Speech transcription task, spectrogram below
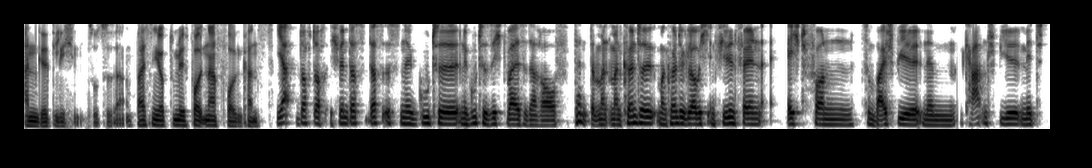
angeglichen, sozusagen. Weiß nicht, ob du mir voll nachfolgen kannst. Ja, doch, doch. Ich finde, das, das ist eine gute, eine gute Sichtweise darauf. Dann, man, man könnte, man könnte, glaube ich, in vielen Fällen echt von zum Beispiel einem Kartenspiel mit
